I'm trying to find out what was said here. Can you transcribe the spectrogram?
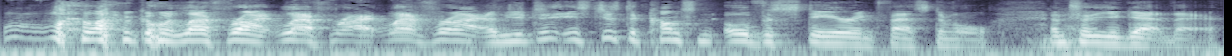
like going left right left right left right and you ju- it's just a constant oversteering festival until you get there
